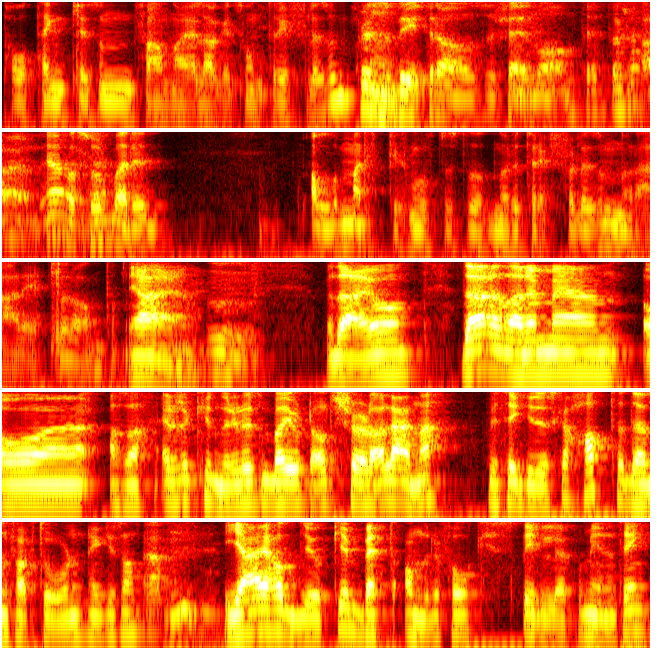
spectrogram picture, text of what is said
påtenkt liksom Faen, har jeg laget sånt riff, liksom? Plutselig bryter det av, og så skjer noe annet, rett og slett. Ja, og så bare Alle merker som oftest at når det treffer, liksom, når det er et eller annet. Da. Ja, ja. Men det er jo Det er det derre med å Altså, ellers så kunne du liksom bare gjort alt sjøl aleine. Hvis ikke du skulle hatt den faktoren. Ikke sant Jeg hadde jo ikke bedt andre folk spille på mine ting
